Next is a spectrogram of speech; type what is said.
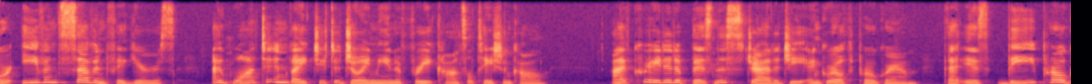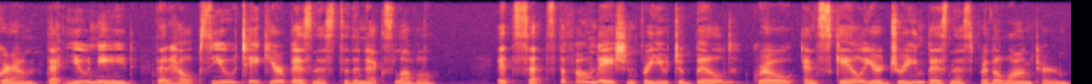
or even seven figures, I want to invite you to join me in a free consultation call. I've created a business strategy and growth program that is the program that you need that helps you take your business to the next level. It sets the foundation for you to build, grow, and scale your dream business for the long term.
